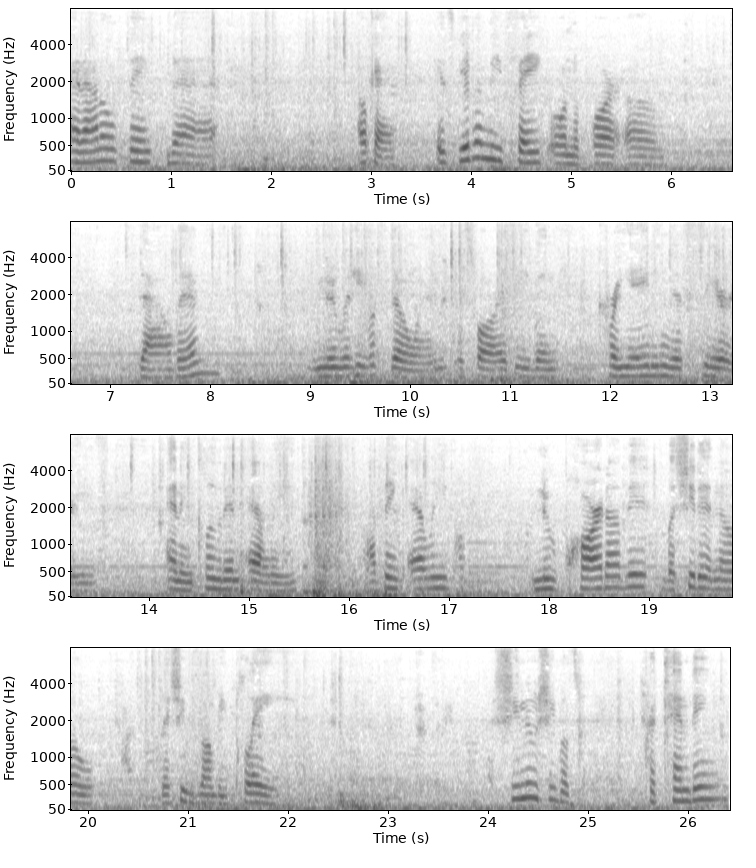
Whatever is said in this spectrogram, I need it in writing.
And I don't think that, okay, it's giving me fake on the part of Dalvin. Knew what he was doing as far as even creating this series and including Ellie. I think Ellie knew part of it, but she didn't know that she was going to be played. She knew she was pretending,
